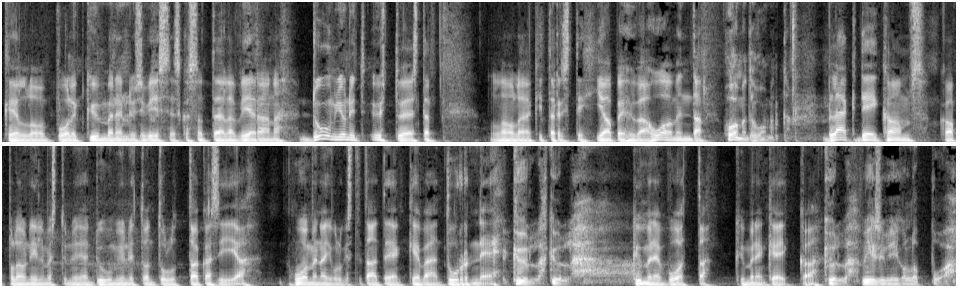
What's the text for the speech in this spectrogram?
Kello on puoli kymmenen, 957 on täällä vieraana Doom Unit yhtyeestä. Laulaja kitaristi Jape, hyvää huomenta. Huomenta, huomenta. Black Day Comes, kappale on ilmestynyt ja Doom Unit on tullut takaisin ja huomenna julkistetaan teidän kevään turnee. Kyllä, kyllä, Kymmenen vuotta, kymmenen keikkaa, kyllä. Viisi viikonloppua.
